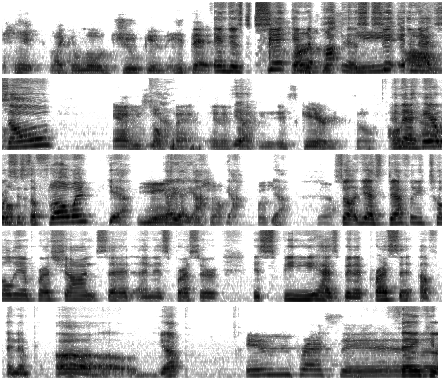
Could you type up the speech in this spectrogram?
hit like a little juke and hit that, and just sit in the pocket sit in that Oh. zone, yeah, he's so Yeah. fast, and it's Yeah. like it's scary. So oh, and that yeah, hair I was just a flowing. Yeah. yeah, yeah, yeah, sure, yeah, sure. yeah. So yes, definitely totally impressed. Sean said in his presser, his speed has been impressive. Of an imp- oh, yep. Impressive. Thank you.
